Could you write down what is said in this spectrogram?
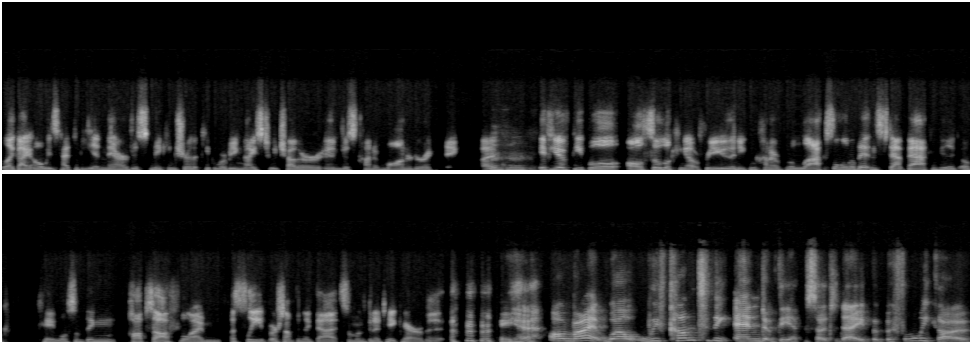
like i always had to be in there just making sure that people were being nice to each other and just kind of monitoring things but mm-hmm. if you have people also looking out for you then you can kind of relax a little bit and step back and be like okay okay, well, something pops off while I'm asleep or something like that, someone's going to take care of it. yeah. All right. Well, we've come to the end of the episode today, but before we go,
